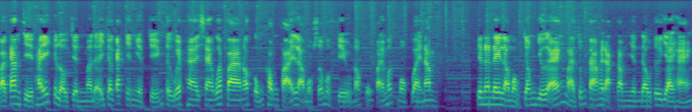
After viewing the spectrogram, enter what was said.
và các anh chị thấy cái lộ trình mà để cho các doanh nghiệp chuyển từ web 2 sang web 3 nó cũng không phải là một số một chiều nó cũng phải mất một vài năm. Cho nên đây là một trong dự án mà chúng ta phải đặt tầm nhìn đầu tư dài hạn.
